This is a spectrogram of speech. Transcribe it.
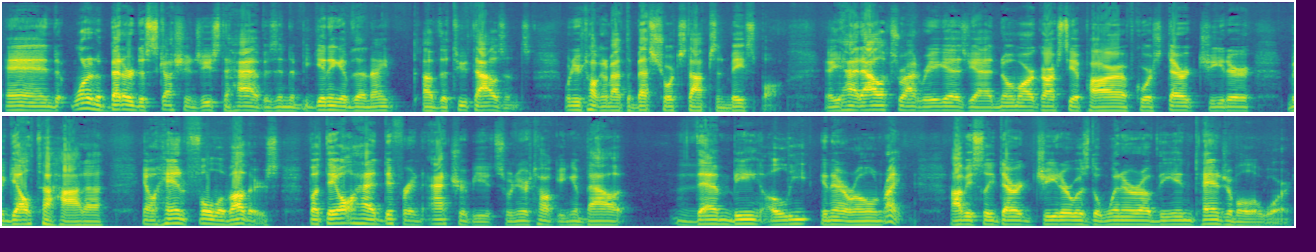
And one of the better discussions you used to have is in the beginning of the night of the 2000s when you're talking about the best shortstops in baseball. You, you had Alex Rodriguez, you had Nomar Garciaparra, of course, Derek Jeter, Miguel Tejada, you know, a handful of others, but they all had different attributes when you're talking about them being elite in their own right. Obviously, Derek Jeter was the winner of the Intangible Award.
